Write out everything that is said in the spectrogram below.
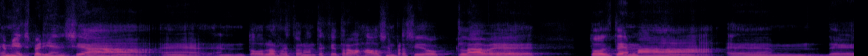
en, mi experiencia, eh, en todos los restaurantes que he trabajado, siempre ha sido clave todo el tema em, de,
